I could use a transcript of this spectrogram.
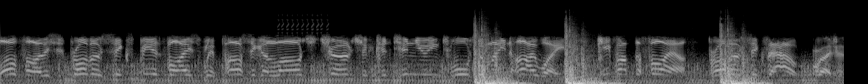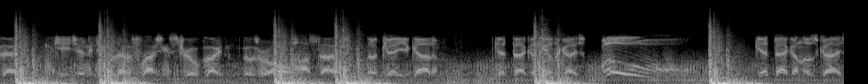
Wildfire, this is Bravo 6. Be advised we're passing a large church and continuing towards the main highway. Keep up the fire. Bravo 6 out. Roger that. Engage anything without a flashing strobe light. Those are all hostiles. Okay, you got him. Get back on the other guys. Whoa! Get back on those guys.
